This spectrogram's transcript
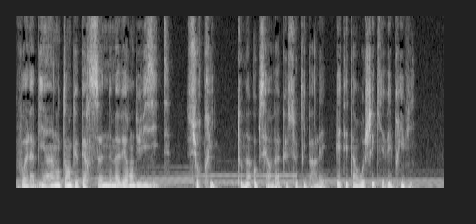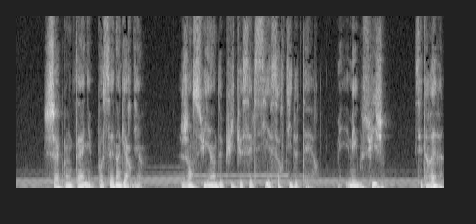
Voilà bien longtemps que personne ne m'avait rendu visite. Surpris, Thomas observa que ceux qui parlaient étaient un rocher qui avait pris vie. Chaque montagne possède un gardien. J'en suis un depuis que celle-ci est sortie de terre. Mais, où suis-je? C'est un rêve?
